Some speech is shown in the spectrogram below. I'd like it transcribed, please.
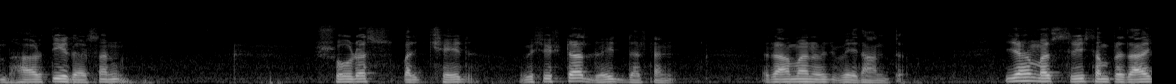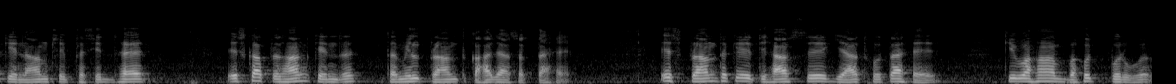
भारतीय दर्शन, षोडश परिच्छेद, विशिष्टाद्वैत दर्शन, रामानुज वेदांत। यह मत श्री संप्रदाय के नाम से प्रसिद्ध है। इसका प्रधान केंद्र तमिल प्रांत कहा जा सकता है। इस प्रांत के इतिहास से ज्ञात होता है कि वहाँ बहुत पूर्व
